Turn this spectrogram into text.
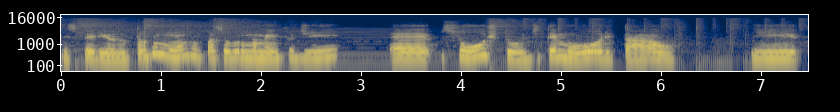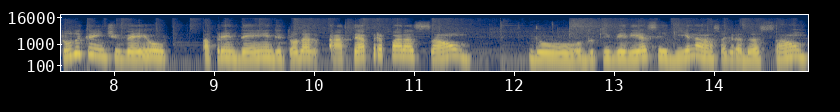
nesse período. Todo mundo passou por um momento de é, susto, de temor e tal. E tudo que a gente veio aprendendo e toda até a preparação do, do que viria a seguir na nossa graduação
